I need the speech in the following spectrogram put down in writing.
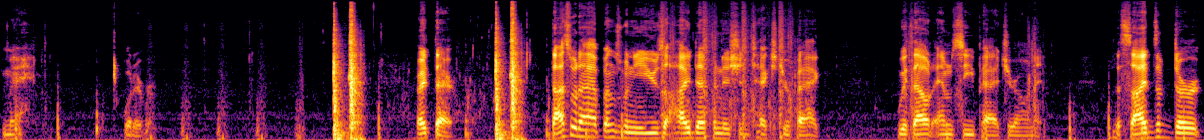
Meh. Whatever. Right there. That's what happens when you use a high definition texture pack without MC Patcher on it. The sides of dirt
